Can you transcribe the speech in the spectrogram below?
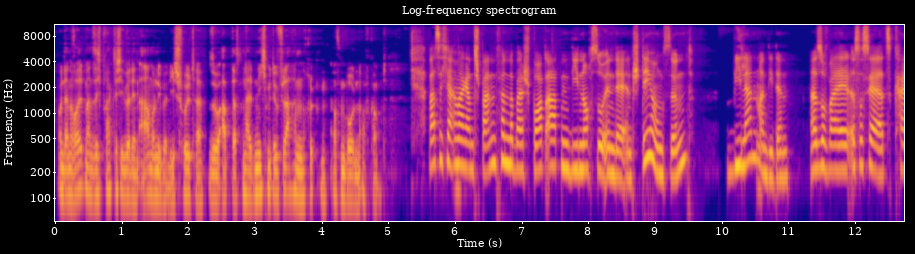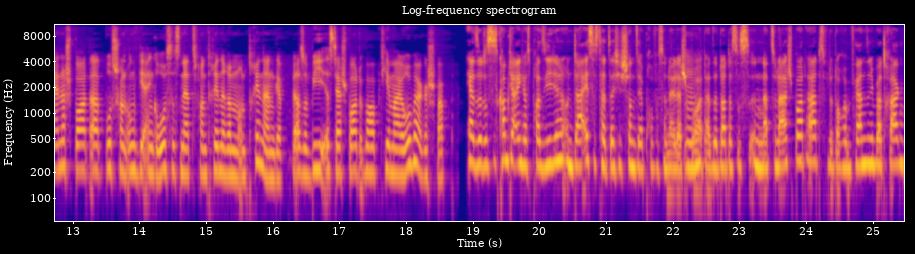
und dann rollt man sich praktisch über den Arm und über die Schulter so ab, dass man halt nicht mit dem flachen Rücken auf dem Boden aufkommt. Was ich ja immer ganz spannend finde bei Sportarten, die noch so in der Entstehung sind, wie lernt man die denn? Also, weil es ist ja jetzt keine Sportart, wo es schon irgendwie ein großes Netz von Trainerinnen und Trainern gibt. Also, wie ist der Sport überhaupt hier mal rübergeschwappt? Ja, also das, das kommt ja eigentlich aus Brasilien und da ist es tatsächlich schon sehr professionell, der Sport. Mhm. Also dort ist es eine Nationalsportart, es wird auch im Fernsehen übertragen.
